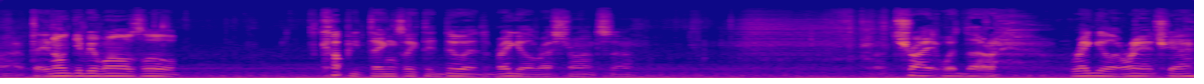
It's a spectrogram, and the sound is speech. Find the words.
Uh, they don't give you one of those little cuppy things like they do at the regular restaurant, so I'll try it with the regular ranch, yeah.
